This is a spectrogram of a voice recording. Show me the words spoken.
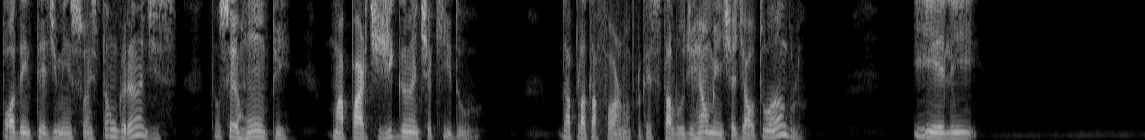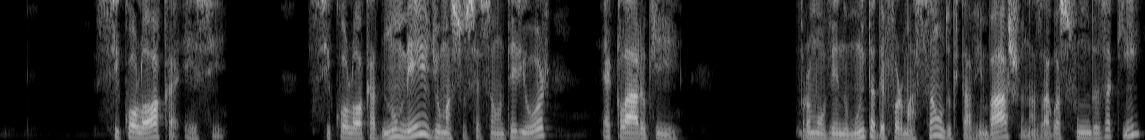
podem ter dimensões tão grandes. Então você rompe uma parte gigante aqui do, da plataforma, porque esse talude realmente é de alto ângulo, e ele se coloca esse se coloca no meio de uma sucessão anterior, é claro que promovendo muita deformação do que estava embaixo, nas águas fundas aqui,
